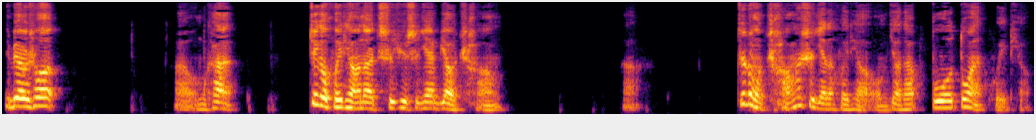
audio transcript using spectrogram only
你比如说，啊，我们看这个回调呢，持续时间比较长啊。这种长时间的回调，我们叫它波段回调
